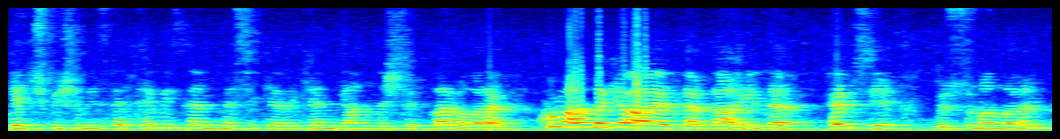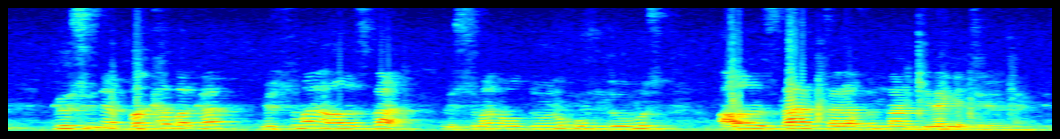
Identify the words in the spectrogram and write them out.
geçmişimizde temizlenmesi gereken yanlışlıklar olarak Kur'an'daki ayetler dahil de hepsi Müslümanların gözüne baka baka Müslüman ağızlar, Müslüman olduğunu umduğumuz ağızlar tarafından dile getirilmektedir.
